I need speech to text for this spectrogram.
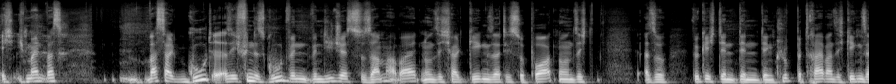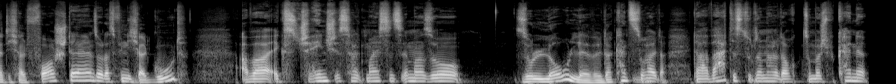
Ich, ich meine, was, was halt gut, also ich finde es gut, wenn, wenn DJs zusammenarbeiten und sich halt gegenseitig supporten und sich, also wirklich den, den, den Clubbetreibern sich gegenseitig halt vorstellen, so, das finde ich halt gut. Aber Exchange ist halt meistens immer so, so Low-Level. Da kannst du halt, da erwartest du dann halt auch zum Beispiel keine,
